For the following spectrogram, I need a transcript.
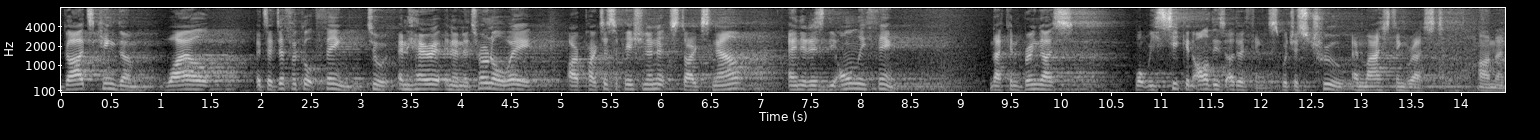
God's kingdom, while it's a difficult thing to inherit in an eternal way, our participation in it starts now, and it is the only thing that can bring us what we seek in all these other things, which is true and lasting rest. Amen.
